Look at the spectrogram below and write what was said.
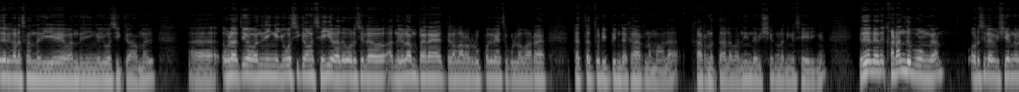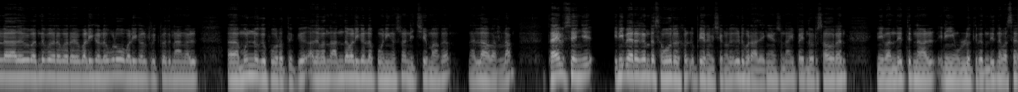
எதிர்கால சந்ததியை வந்து நீங்கள் யோசிக்காமல் இவ்வளோத்தையோ வந்து நீங்கள் யோசிக்காமல் செய்கிறது ஒரு சில அந்த இளம் பிராயத்தில் வர ஒரு முப்பது வயசுக்குள்ளே வர ரத்த துடிப்பின்ற காரணமால காரணத்தால் வந்து இந்த விஷயங்களை நீங்கள் செய்கிறீங்க இதில் கடந்து போங்க. ஒரு சில விஷயங்கள் அதாவது வந்து வேறு வேறு வழிகள் எவ்வளோ வழிகள் இருக்கிறது நாங்கள் முன்னுக்கு போகிறதுக்கு அதை வந்து அந்த வழிகளில் போனீங்கன்னு சொன்னால் நிச்சயமாக நல்லா வரலாம். தயவு செஞ்சு இனி பிறகுன்ற சகோதரர்கள் இப்படியான விஷயங்கள் ஈடுபடாதீங்க சொன்னால் இப்போ இந்த ஒரு சௌரன் இனி வந்து திருநாள் இனி உள்ளுக்கு இருந்து இந்த வச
